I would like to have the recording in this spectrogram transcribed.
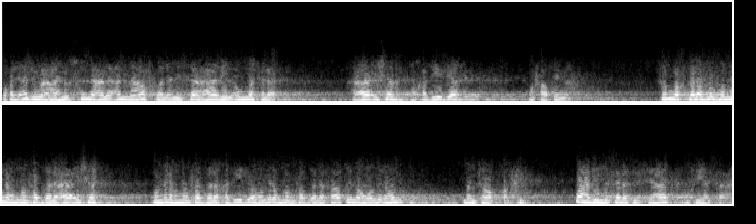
وقد أجمع أهل السنة على أن أفضل نساء هذه الأمة ثلاث عائشة وخديجة وفاطمة. ثم اختلفوا فمنهم من فضل عائشة ومنهم من فضل خديجة ومنهم من فضل فاطمة ومنهم من توقف. وهذه مسألة اجتهاد وفيها سعة.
